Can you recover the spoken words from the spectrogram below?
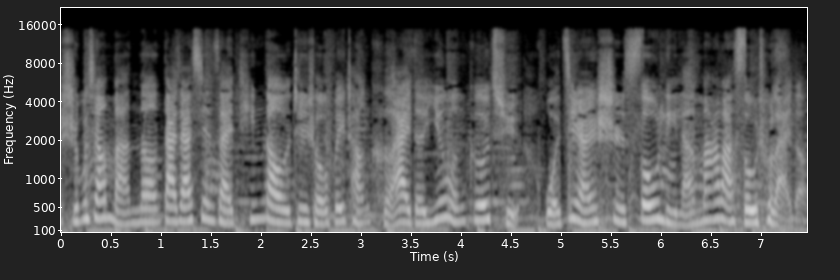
实不相瞒呢，大家现在听到的这首非常可爱的英文歌曲，我竟然是搜李兰妈妈搜出来的。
